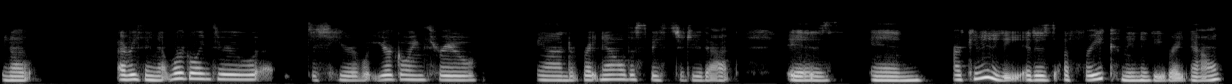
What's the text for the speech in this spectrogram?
you know everything that we're going through to hear what you're going through and right now the space to do that is in our community. It is a free community right now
